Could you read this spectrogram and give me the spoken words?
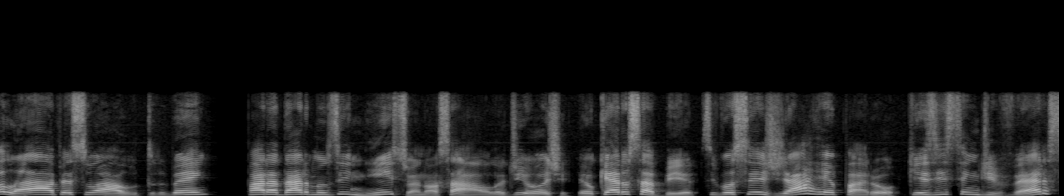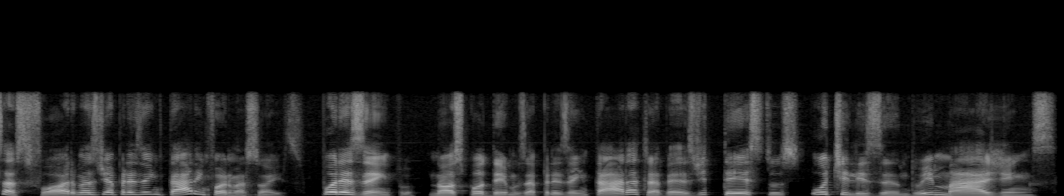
Olá, pessoal! Tudo bem? Para darmos início à nossa aula de hoje, eu quero saber se você já reparou que existem diversas formas de apresentar informações. Por exemplo, nós podemos apresentar através de textos, utilizando imagens,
